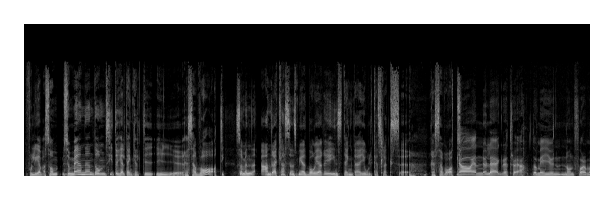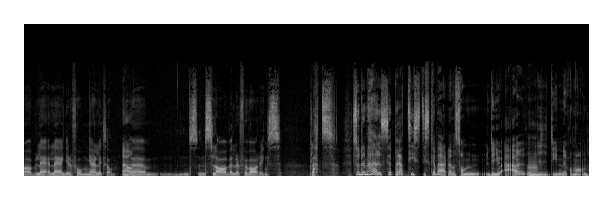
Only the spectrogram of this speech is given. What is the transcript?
får leva. Som, så männen de sitter helt enkelt i, i reservat. Som en andra klassens medborgare är instängda i olika slags eh, reservat. Ja, ännu lägre tror jag. De är ju någon form av lä lägerfångar. Liksom. Ja. Ehm, slav eller förvaringsplats. Så den här separatistiska världen som det ju är mm. i din roman,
